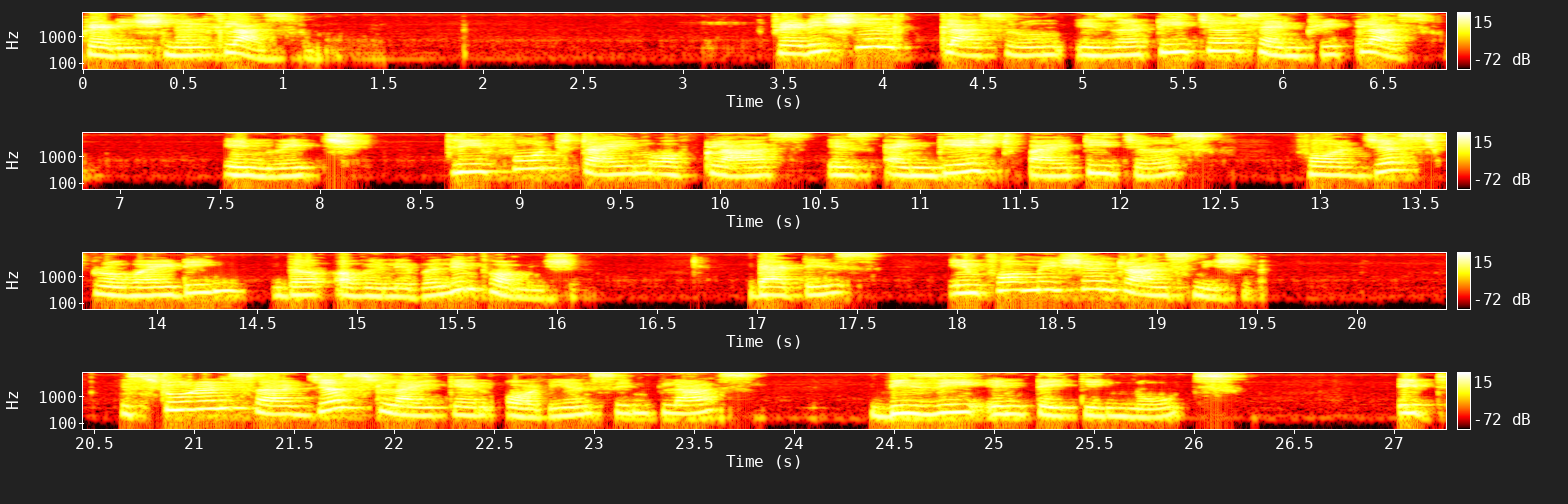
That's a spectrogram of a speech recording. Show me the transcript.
traditional classroom. Traditional classroom is a teacher-centric classroom in which three-fourth time of class is engaged by teachers for just providing the available information. That is information transmission. Students are just like an audience in class, busy in taking notes. It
